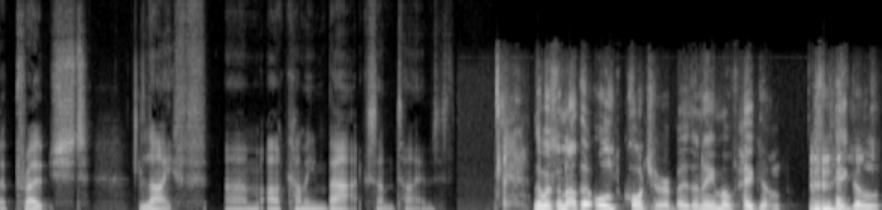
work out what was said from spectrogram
approached life um, are coming back sometimes. There was another old codger by the name of Hegel. Hegel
